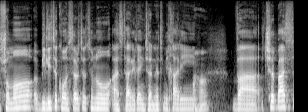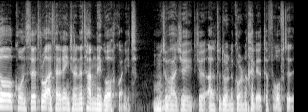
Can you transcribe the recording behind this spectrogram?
شما بلیت کنسرتتون رو از طریق اینترنت می‌خرین و چه بسا کنسرت رو از طریق اینترنت هم نگاه کنید. متوجهید که الان تو دوران کرونا خیلی اتفاق افتاده.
